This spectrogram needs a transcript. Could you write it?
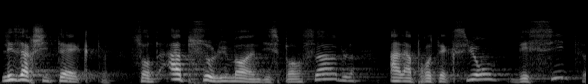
les architectes sont absolument indispensables à la protection des sites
